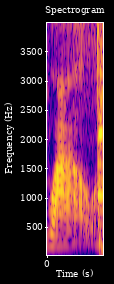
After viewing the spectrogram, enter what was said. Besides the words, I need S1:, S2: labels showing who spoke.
S1: Wow.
